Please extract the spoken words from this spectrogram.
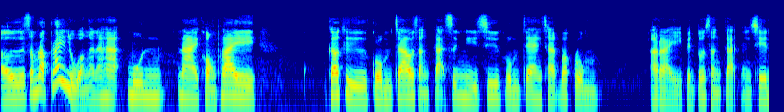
เออสำหรับไพร่หลวงนะฮะมูลนายของไพร่ ก็คือกรมเจ้าสังกัด ซึ่งมีชื่อกรมแจ้งชัดว่ากรมอะไรเป็นต้นสังกัดอย่างเช่น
